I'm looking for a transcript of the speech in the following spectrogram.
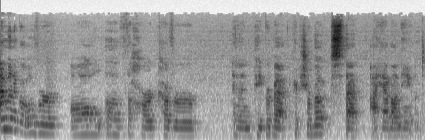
I'm going to go over all of the hardcover and paperback picture books that I have on hand.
